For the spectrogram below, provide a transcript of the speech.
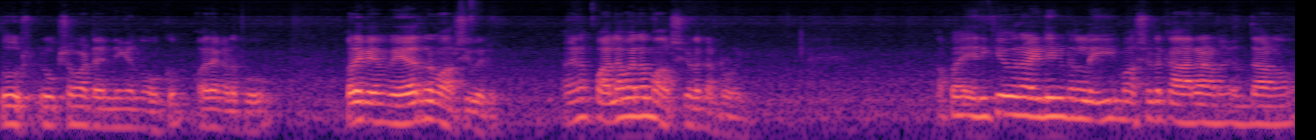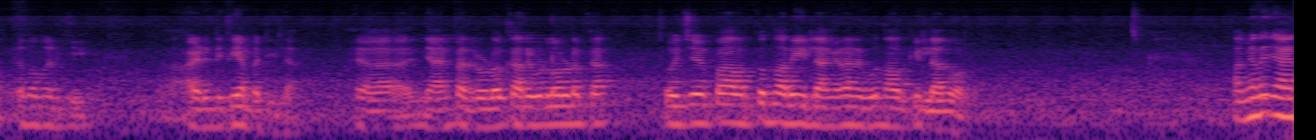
സൂക്ഷ്മമായിട്ട് എന്നെ ഇങ്ങനെ നോക്കും. അവരങ്ങോട്ട് പോകും. കുറേ കഴിയുമ്പോൾ വേറൊരു മഹർഷി വരും. അങ്ങനെ പല പല മഹർഷികളെ കണ്ടു തുടങ്ങി. അപ്പോൾ എനിക്ക് ഒരു ഐഡിയ കിട്ടുന്നില്ല ഈ മഹർഷിയുടെ ആരാണ് എന്താണ് എന്നൊന്നും എനിക്ക് ഐഡന്റിഫൈ ചെയ്യാൻ പറ്റിയില്ല. ഞാൻ പലരോടൊക്കെ അറിവുള്ളവരോടൊക്കെ ചോദിച്ചപ്പോൾ അവർക്കൊന്നും അറിയില്ല അങ്ങനെ അനുഭവം അവർക്കില്ല എന്ന് പറഞ്ഞു. അങ്ങനെ ഞാൻ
